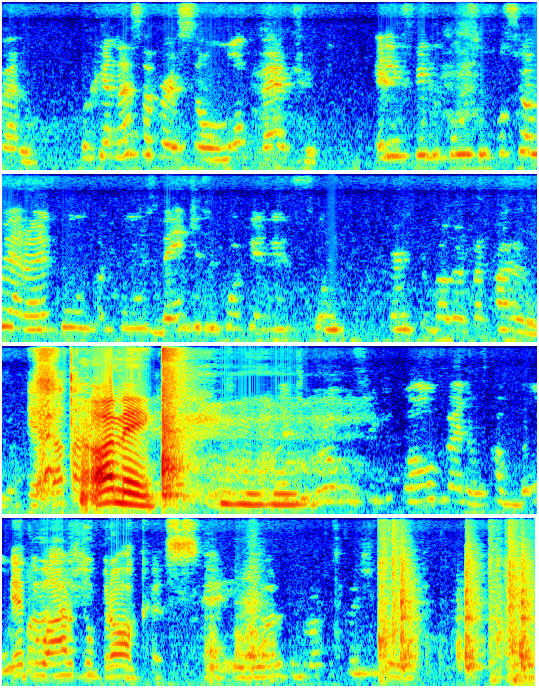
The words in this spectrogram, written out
Venom. Porque nessa versão no Patrick, ele fica como se fosse Homem-Aranha com, com os dentes e com aquele um perturbador pra caramba. Exatamente. Amém. O Ed Broco fica igual o Venom, fica bombado. Eduardo Brocas. É, Eduardo fica gigante. É,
